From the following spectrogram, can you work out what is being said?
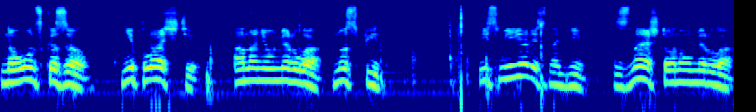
но он сказал, «Не плачьте, она не умерла, но спит». И смеялись над ним, зная, что она умерла.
